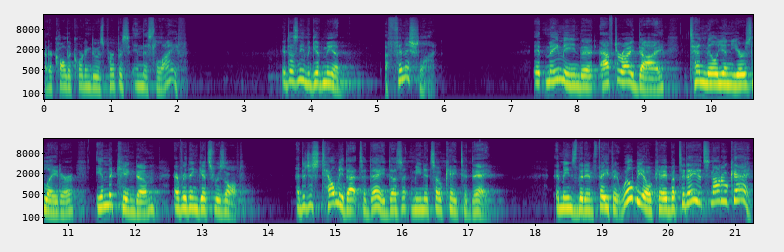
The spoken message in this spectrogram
and are called according to his purpose in this life. It doesn't even give me a, a finish line. It may mean that after I die, 10 million years later, in the kingdom, everything gets resolved. And to just tell me that today doesn't mean it's okay today. It means that in faith it will be okay, but today it's not okay.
